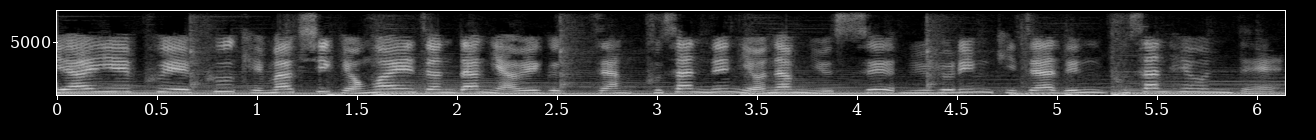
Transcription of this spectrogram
BIFF 개막식 영화의 전당 야외극장 부산 는 연합뉴스 류효림 기자 는 부산 해운대.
